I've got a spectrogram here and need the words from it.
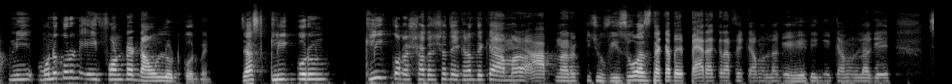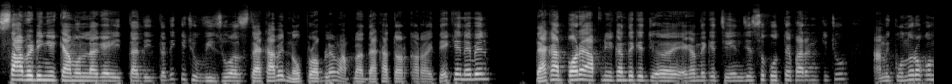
আপনি মনে করুন এই ফন্টটা ডাউনলোড করবেন। জাস্ট ক্লিক করুন। ক্লিক করার সাথে সাথে এখান থেকে আমার, আপনার কিছু ভিজুয়ালস দেখাবে প্যারাগ্রাফে কেমন লাগে হেডিংয়ে কেমন লাগে সাব হেডিং এ কেমন লাগে, ইত্যাদি ইত্যাদি কিছু ভিজুয়ালস দেখাবে নো প্রবলেম আপনার দেখার দরকার হয়, দেখে নেবেন। দেখার পরে আপনি এখান থেকে এখান থেকে চেঞ্জেসও করতে পারেন কিছু। আমি কোনো রকম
